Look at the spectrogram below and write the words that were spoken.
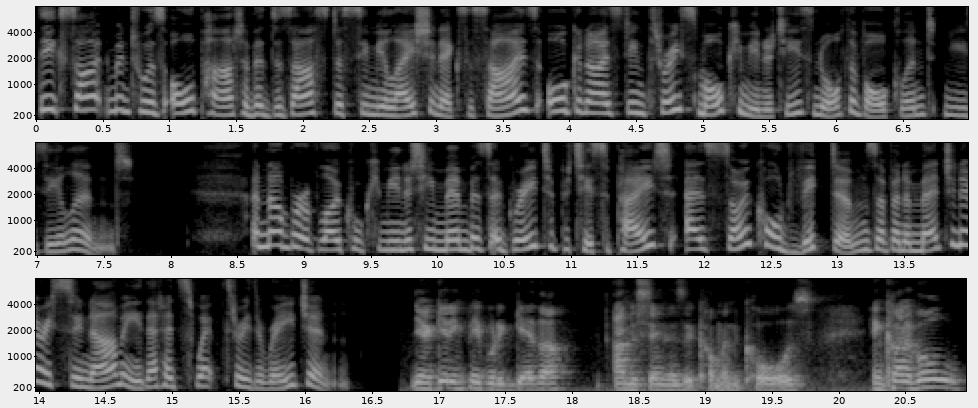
The excitement was all part of a disaster simulation exercise organised in three small communities north of Auckland, New Zealand. A number of local community members agreed to participate as so called victims of an imaginary tsunami that had swept through the region. You know, getting people together, understanding there's a common cause, and kind of all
